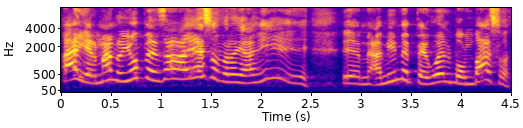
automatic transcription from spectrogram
Ay, hermano, yo pensaba eso, pero a mí, eh, a mí me pegó el bombazo.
